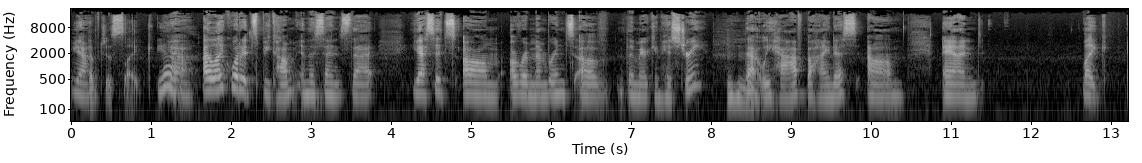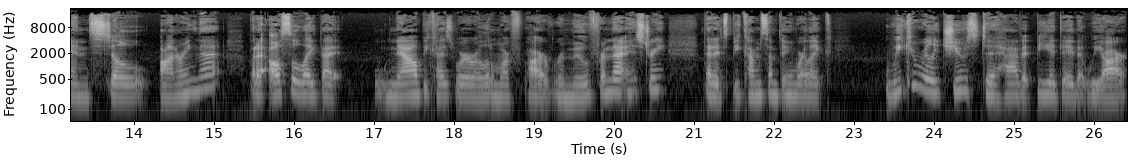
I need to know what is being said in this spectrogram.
Yeah. of just like yeah. yeah. I like what it's become in the sense that yes, it's um a remembrance of the American history Mm-hmm. that we have behind us um and like and still honoring that but i also like that now because we're a little more far removed from that history that it's become something where like we can really choose to have it be a day that we are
